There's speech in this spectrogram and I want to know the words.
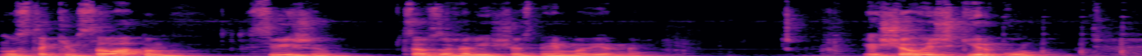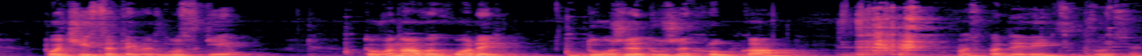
ну, з таким салатом свіжим. Це взагалі щось неймовірне. Якщо ви шкірку почистите від луски, то вона виходить дуже-дуже хрупка. Ось подивіться, друзі.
